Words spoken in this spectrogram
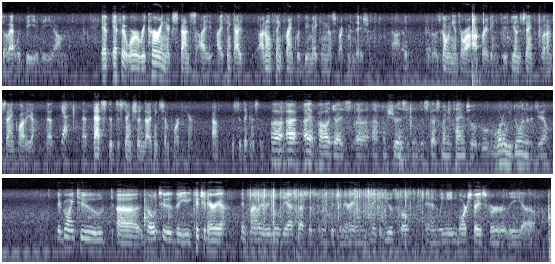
So that would be the, um, if, if it were a recurring expense, I, I think I, I don't think Frank would be making this recommendation. If, if it was going into our operating, you, you understand what I'm saying, Claudia? That, Yes. that, that's the distinction that I think is important here. Uh, Mr. Dickinson? Uh, I, I apologize, uh, I'm, I'm sure this has been discussed many times, Wh- wh- what are we doing to the jail? They're going to, uh, go to the kitchen area and finally remove the asbestos from the kitchen area and make it usable. And we need more space for the, uh,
